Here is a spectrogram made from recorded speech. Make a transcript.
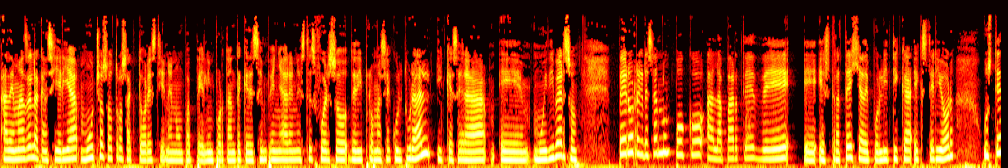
Además de la Cancillería, muchos otros actores tienen un papel importante que desempeñar en este esfuerzo de diplomacia cultural y que será eh, muy diverso. Pero regresando un poco a la parte de eh, estrategia de política exterior, ¿usted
